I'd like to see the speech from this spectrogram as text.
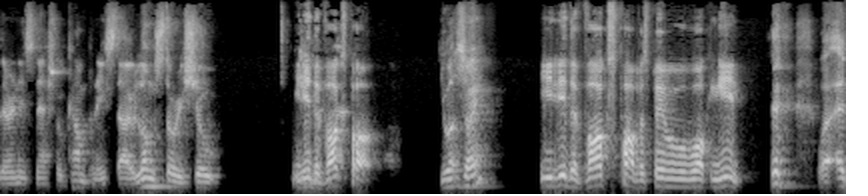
they're an international company. So, long story short, you did the Vox Pop. You what? Sorry. You did the Vox Pop as people were walking in. well, uh,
